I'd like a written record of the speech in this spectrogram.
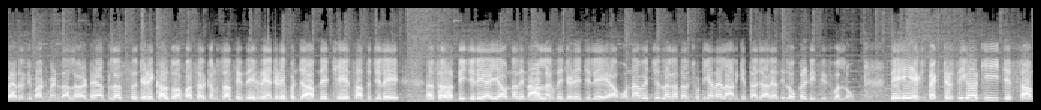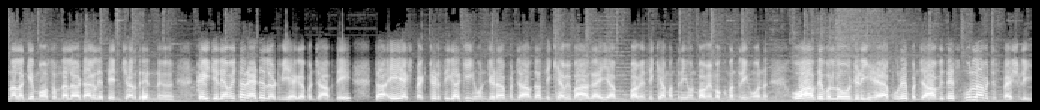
ਵੈਦਰ ਡਿਪਾਰਟਮੈਂਟ ਦਾ ਅਲਰਟ ਹੈ ਪਲੱਸ ਜਿਹੜੇ ਕੱਲ ਤੋਂ ਆਪਾਂ ਸਰਕਮਸਟੈਂਸਿਸ ਦੇਖ ਰਹੇ ਹਾਂ, ਜਿਹੜੇ ਪੰਜਾਬ ਦੇ 6-7 ਜ਼ਿਲ੍ਹੇ ਸਰਹੱਦੀ ਜ਼ਿਲ੍ਹੇ ਆ ਜਾਂ ਉਹਨਾਂ ਦੇ ਨਾਲ ਲੱਗਦੇ ਜਿਹੜੇ ਜ਼ਿਲ੍ਹੇ ਆ, ਉਹਨਾਂ ਵਿੱਚ ਲਗਾਤਾਰ ਛੁੱਟੀਆਂ ਦਾ ਐਲਾਨ ਕੀਤਾ ਜਾ ਰਿਹਾ ਸੀ ਲੋਕਲ ਡੀਸੀਸ ਵੱਲੋਂ। ਤੇ ਇਹ ਐਕਸਪੈਕਟਡ ਸੀਗਾ ਕਿ ਜਿਸ ਹਿਸਾਬ ਨਾਲ ਲੱਗੇ ਮੌਸਮ ਦਾ ਅਲਰਟ ਅਗਲੇ 3-4 ਦਿਨ ਕਈ ਜ਼ਿਲ੍ਹਿਆਂ ਵਿੱਚ ਤਾਂ ਰੈੱਡ ਅਲਰਟ ਵੀ ਹੈਗਾ ਪੰਜਾਬ ਦੇ। ਤਾਂ ਇਹ ਐਕਸਪੈਕਟਡ ਸੀਗਾ ਕਿ ਹੁਣ ਜਿਹੜਾ ਪੰਜਾਬ ਦਾ ਸਿੱਖਿਆ ਵਿਭਾਗ ਹੈ ਜਾਂ ਭਾਵੇਂ ਸਿੱਖਿਆ ਮੰਤਰੀ ਹੋਣ, ਭਾਵੇਂ ਮੁੱਖ ਮੰਤਰੀ ਹੋਣ, ਉਹ ਆਪਦੇ ਵੱਲੋਂ ਜਿਹੜੀ ਹੈ ਪੂਰੇ ਪੰਜਾਬ ਵਿੱਚ ਸਕੂਲਾਂ ਵਿੱਚ ਸਪੈਸ਼ਲੀ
